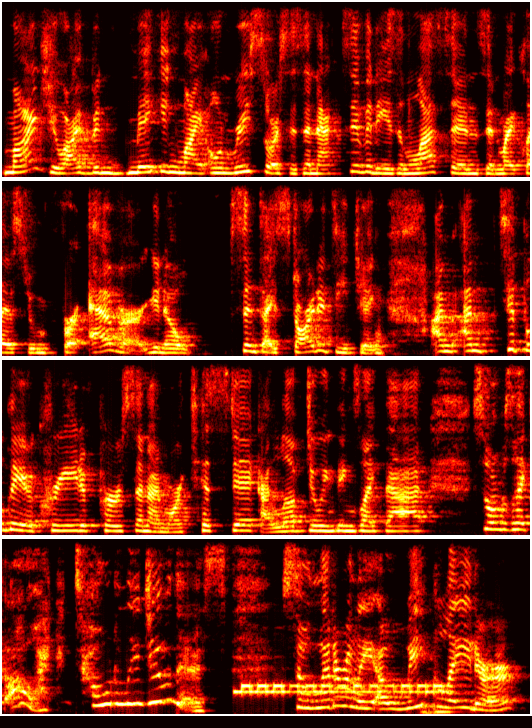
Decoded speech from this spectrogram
mind you, I've been making my own resources and activities and lessons in my classroom forever, you know, since I started teaching. I'm, I'm typically a creative person. I'm artistic. I love doing things like that. So I was like, oh, I can totally do this. So literally a week later,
